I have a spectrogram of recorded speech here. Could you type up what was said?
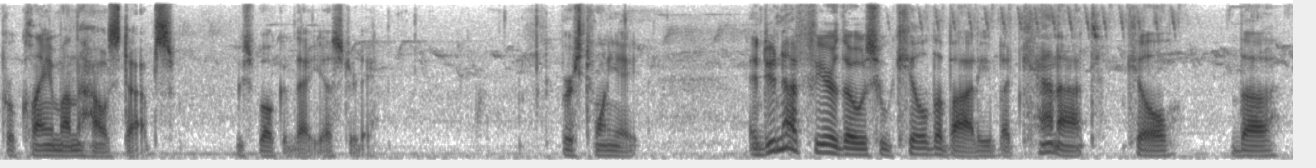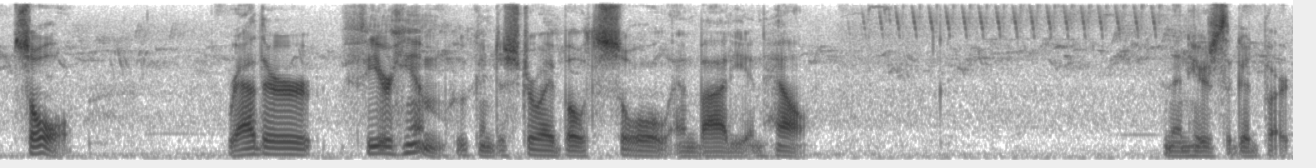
proclaim on the housetops. We spoke of that yesterday. Verse 28. And do not fear those who kill the body, but cannot kill the soul. Rather, fear him who can destroy both soul and body in hell. And then here's the good part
